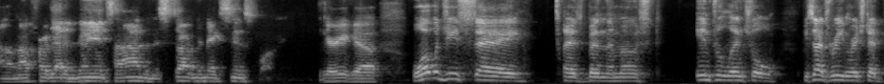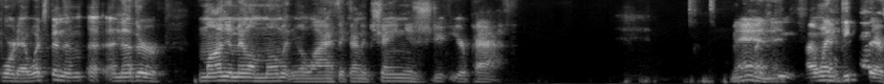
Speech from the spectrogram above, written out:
Um, I've heard that a million times, and it's starting to make sense for me. There you go. What would you say has been the most influential, besides reading Rich Dad Poor Dad? What's been the, uh, another monumental moment in your life that kind of changed your path? Man, I went deep there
